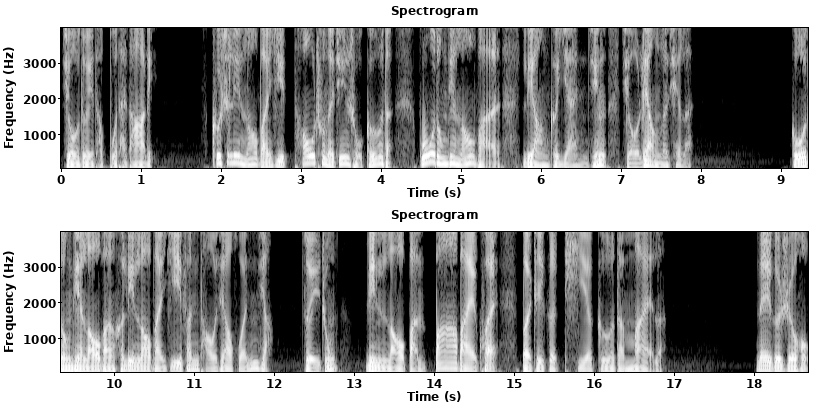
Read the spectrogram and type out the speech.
就对他不太搭理。可是林老板一掏出那金属疙瘩，古董店老板两个眼睛就亮了起来。古董店老板和林老板一番讨价还价，最终林老板八百块把这个铁疙瘩卖了。那个时候，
